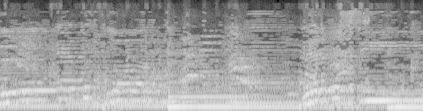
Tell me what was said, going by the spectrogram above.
Look at the floor, never see.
